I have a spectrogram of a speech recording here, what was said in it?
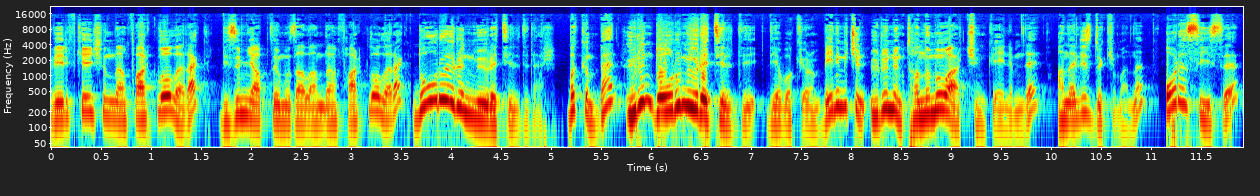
verification'dan farklı olarak bizim yaptığımız alandan farklı olarak doğru ürün mü üretildi der. Bakın ben ürün doğru mu üretildi diye bakıyorum. Benim için ürünün tanımı var çünkü elimde. Analiz dokümanı. Orası ise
